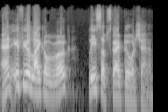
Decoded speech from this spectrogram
And if you like our work, please subscribe to our channel.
